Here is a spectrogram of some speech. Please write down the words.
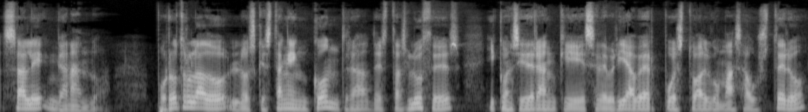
sale ganando. Por otro lado, los que están en contra de estas luces y consideran que se debería haber puesto algo más austero,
